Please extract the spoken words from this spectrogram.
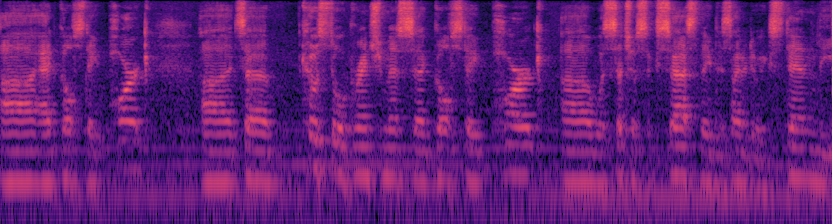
uh, at Gulf State Park. Uh, it's a coastal Grinchmas at Gulf State Park uh, was such a success, they decided to extend the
